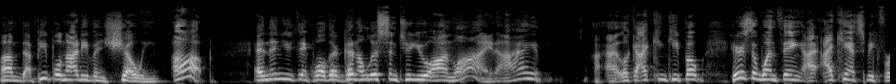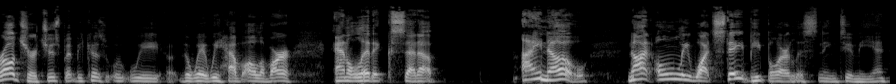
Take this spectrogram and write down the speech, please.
um, that people not even showing up. And then you think, well, they're going to listen to you online. I I, look, I can keep up. Here's the one thing I, I can't speak for all churches, but because we, the way we have all of our analytics set up, I know not only what state people are listening to me in,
